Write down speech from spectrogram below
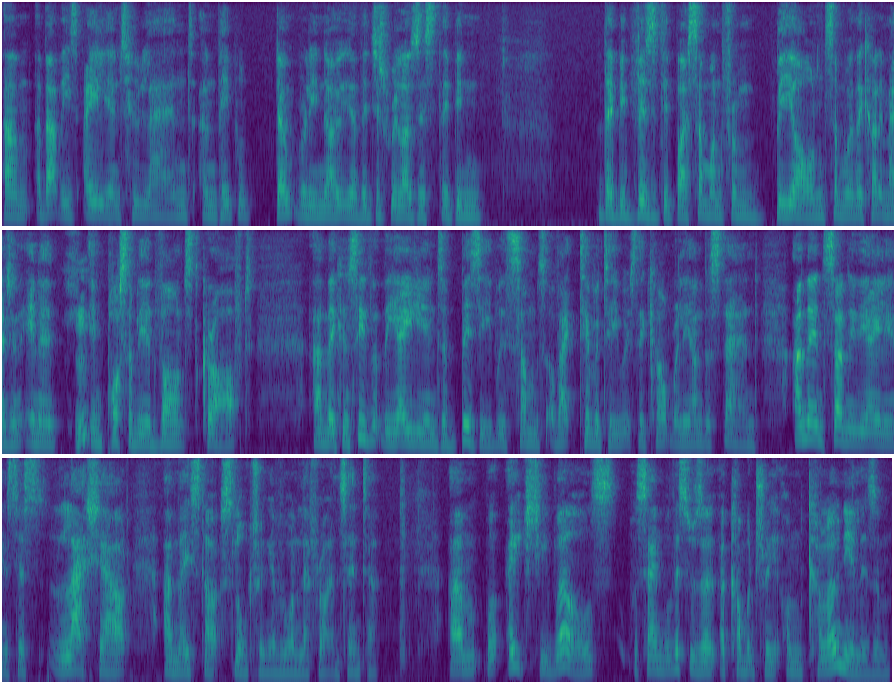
um, about these aliens who land and people don't really know. You know, they just realise this. They've been they've been visited by someone from beyond, somewhere they can't imagine, in a impossibly advanced craft. And they can see that the aliens are busy with some sort of activity which they can't really understand. And then suddenly the aliens just lash out and they start slaughtering everyone left, right, and centre. Um, well, H.G. Wells was saying, well, this was a, a commentary on colonialism.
